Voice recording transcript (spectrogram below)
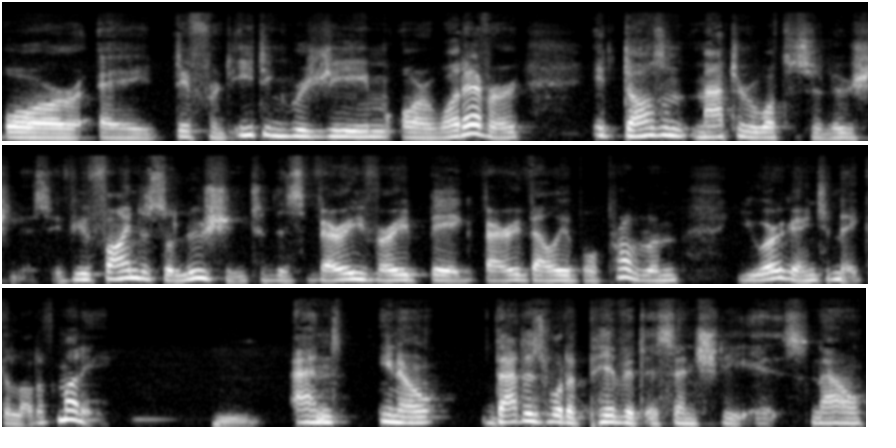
or a different eating regime or whatever, it doesn't matter what the solution is. If you find a solution to this very, very big, very valuable problem, you are going to make a lot of money. Hmm. And, you know, that is what a pivot essentially is. Now,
